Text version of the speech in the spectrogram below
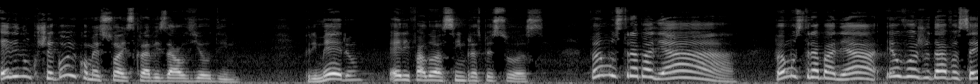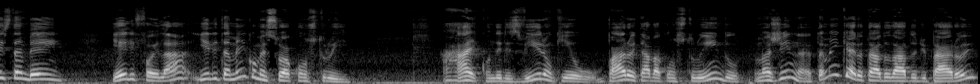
Ele não chegou e começou a escravizar os Yodim. Primeiro, ele falou assim para as pessoas: Vamos trabalhar, vamos trabalhar, eu vou ajudar vocês também. E ele foi lá e ele também começou a construir. Ai, quando eles viram que o Paroi estava construindo, imagina, eu também quero estar do lado de Paroi,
